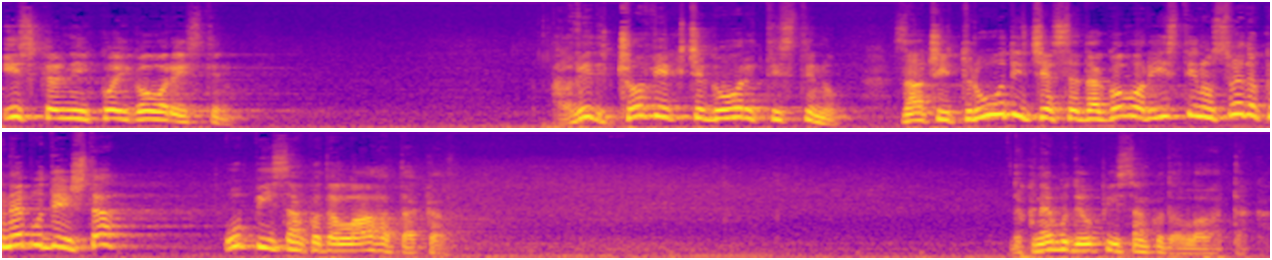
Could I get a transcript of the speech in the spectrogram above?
iskreni koji govore istinu. Ali vidi, čovjek će govoriti istinu. Znači, trudit će se da govori istinu sve dok ne bude šta? Upisan kod Allaha takav. Dok ne bude upisan kod Allaha takav.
